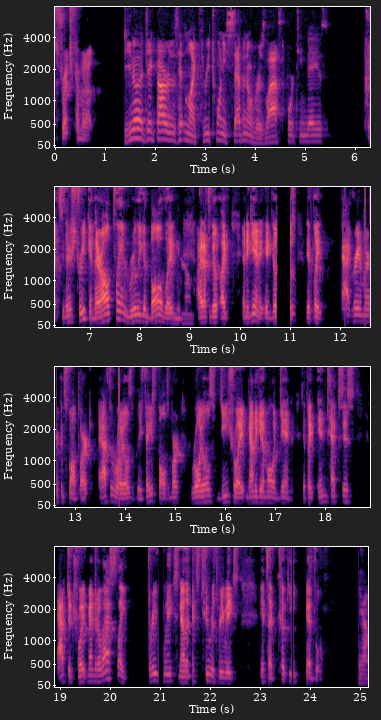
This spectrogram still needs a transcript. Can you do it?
stretch coming up. Do you know that Jake Bauers is hitting like 327 over his last 14 days? Yeah, see, they're streaking. They're all playing really good ball, Blade. And I'd have to go like, and again, it, it goes. They played at Great American Small Park, at the Royals. They faced Baltimore, Royals, Detroit. Now they get them all again. They played in Texas, at Detroit. Man, their last like three weeks, now the next two or three weeks, it's a cookie schedule. Yeah,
